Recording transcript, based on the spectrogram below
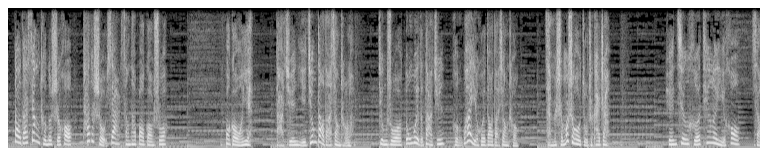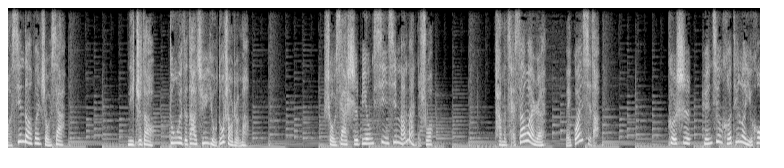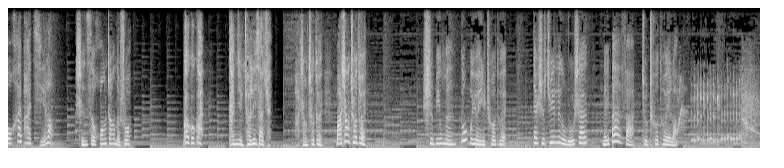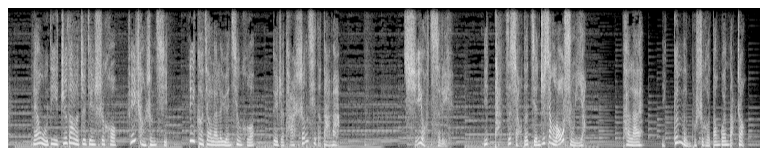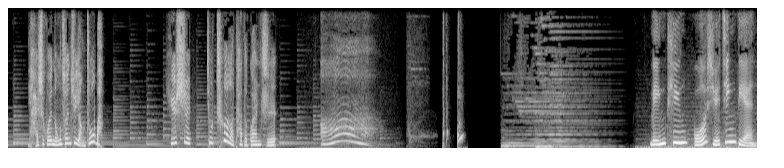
到达项城的时候，他的手下向他报告说：“报告王爷，大军已经到达项城了。听说东魏的大军很快也会到达项城，咱们什么时候组织开战？”袁庆和听了以后，小心地问手下：“你知道东魏的大军有多少人吗？”手下士兵信心满满的说：“他们才三万人，没关系的。”可是袁庆和听了以后害怕极了，神色慌张地说：“快快快，赶紧传令下去，马上撤退，马上撤退！”士兵们都不愿意撤退，但是军令如山，没办法就撤退了。梁武帝知道了这件事后非常生气，立刻叫来了袁庆和，对着他生气的大骂：“岂有此理！你胆子小的简直像老鼠一样，看来……”你根本不适合当官打仗，你还是回农村去养猪吧。于是就撤了他的官职。哦，聆听国学经典，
